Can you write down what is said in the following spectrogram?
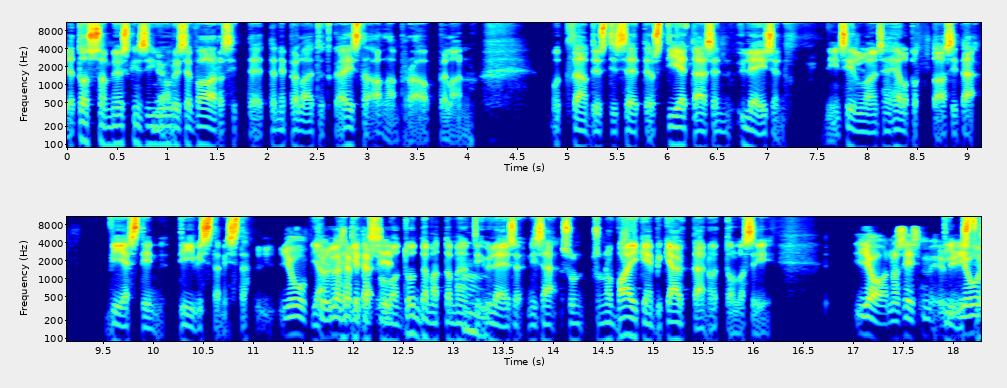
ja tuossa on myöskin se, juuri se vaara sitten, että ne pelaajat, jotka ei sitä Alhambraa ole pelannut, mutta tämä on tietysti se, että jos tietää sen yleisön, niin silloin se helpottaa sitä viestin tiivistämistä. Joo, ja kyllä heti, se pitää. Kun sulla on tuntemattoman mm. yleisö, niin sä, sun, sun on vaikeampi käyttää noita tuollaisia Joo, no siis ju,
